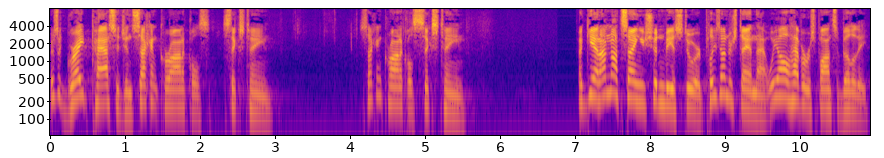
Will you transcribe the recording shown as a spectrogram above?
There's a great passage in Second Chronicles 16. Second Chronicles 16. Again, I'm not saying you shouldn't be a steward. Please understand that. We all have a responsibility.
